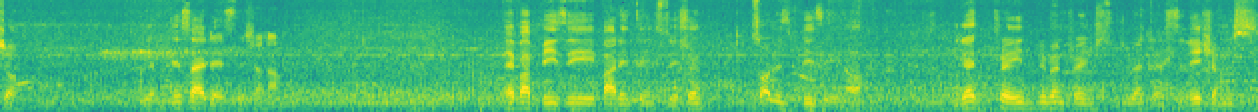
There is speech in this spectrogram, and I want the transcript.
Station. Inside the station now. Ever busy Paddington station. It's always busy, you know. You get train, different trains to different destinations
